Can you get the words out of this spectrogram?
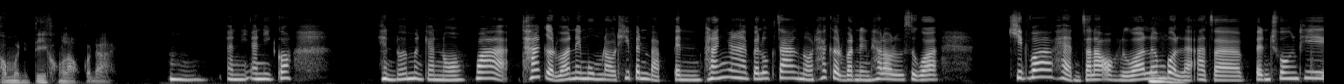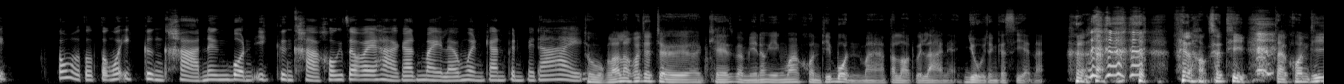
community ของเราก็ได้ อืมอันนี้อันนี้ก็เห็นด้วยเหมือนกันเนาะว่าถ้าเกิดว่าในมุมเราที่เป็นแบบเป็นพนักงานเป็นลูกจ้างเนาะถ้าเกิดวันหนึ่งถ้าเรารู้สึกว่า คิดว่าแผนจะลาออกหรือว่าเริ่มอืมบ่นแล้วอาจจะเป็นช่วงที่ต้องบอกตรงๆว่าอีกกึ่งขาหนึ่งบ่นอีกกึ่งขาคงจะไปหากันใหม่แล้วเหมือนกันเป็นไปได้ ถูกแล้วเราก็จะเจอเคสแบบนี้น้องอิงว่าคนที่บ่นมาตลอดเวลาเนี่ยอยู่จนเกษียณอะไม่หลอกสักทีแต่คนที่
